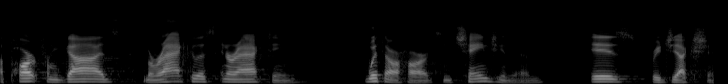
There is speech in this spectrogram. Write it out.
apart from God's miraculous interacting with our hearts and changing them is rejection.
